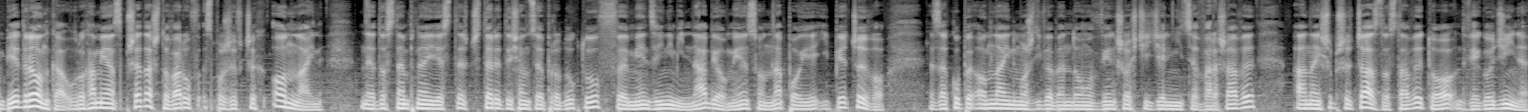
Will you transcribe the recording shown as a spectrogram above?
Biedronka uruchamia sprzedaż towarów spożywczych online. Dostępne jest 4000 produktów, m.in. nabiał, mięso, napoje i pieczywo. Zakupy online możliwe będą w większości dzielnicy Warszawy, a najszybszy czas dostawy to 2 godziny.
